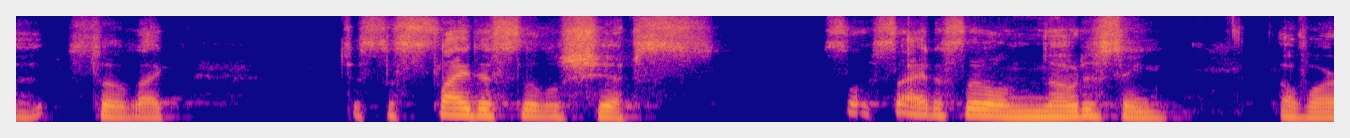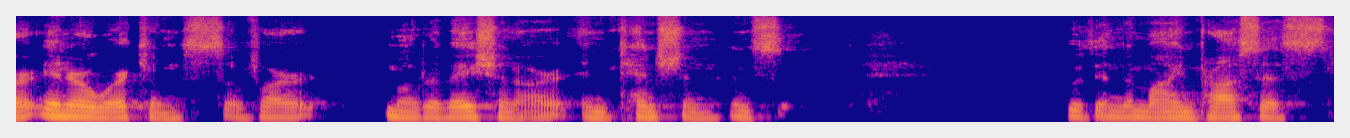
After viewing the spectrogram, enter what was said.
uh, so like just the slightest little shifts slightest little noticing of our inner workings of our motivation our intention and within the mind process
